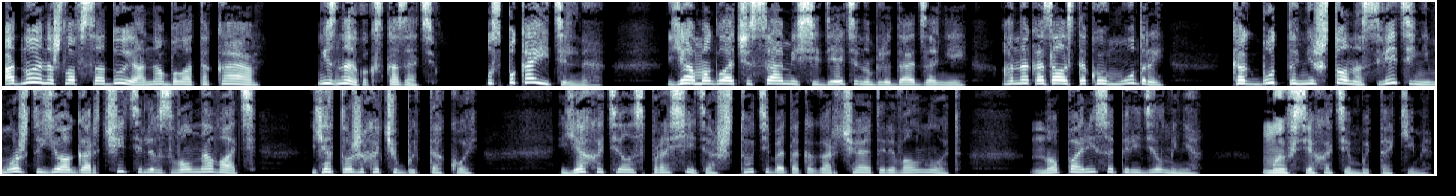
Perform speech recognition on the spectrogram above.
«Одно я нашла в саду, и она была такая... Не знаю, как сказать. Успокоительная. Я могла часами сидеть и наблюдать за ней. Она казалась такой мудрой, как будто ничто на свете не может ее огорчить или взволновать. Я тоже хочу быть такой». Я хотела спросить, а что тебя так огорчает или волнует? Но Парис опередил меня. Мы все хотим быть такими.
